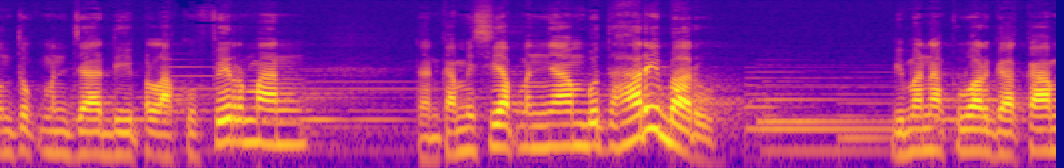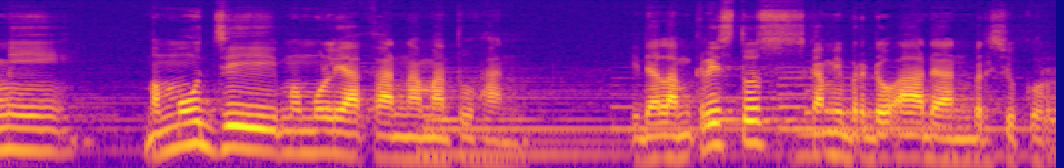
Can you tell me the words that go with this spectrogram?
untuk menjadi pelaku firman, dan kami siap menyambut hari baru, di mana keluarga kami memuji, memuliakan nama Tuhan. Di dalam Kristus kami berdoa dan bersyukur.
